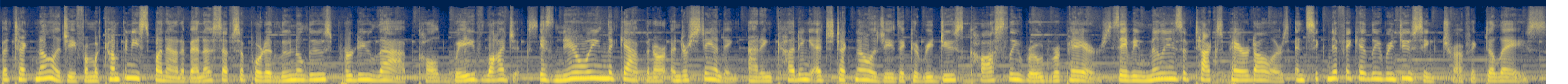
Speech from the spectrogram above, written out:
But technology from a company spun out of NSF supported Luna Lu's Purdue lab called WaveLogix is narrowing the gap in our understanding, adding cutting edge technology that could reduce costly road repairs, saving millions of taxpayer dollars and significantly reducing traffic delays.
